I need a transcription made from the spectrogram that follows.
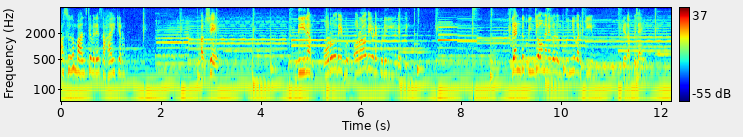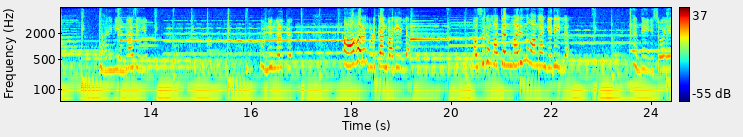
അസുഖം ബാധിച്ചവരെ സഹായിക്കണം. പക്ഷേ ദീനം ഒറോദയ ഒറോദയുടെ കുടിലിലും എത്തി രണ്ട് പിഞ്ചോമനകളും കുഞ്ഞുവർക്കിയും കിടപ്പിലായി. ഞാൻ ഇനി എന്നാ ചെയ്യും? കുഞ്ഞുങ്ങൾക്ക് ആഹാരം കൊടുക്കാൻ വകയില്ല. അസുഖം മാറ്റാൻ മരുന്ന് വാങ്ങാൻ ഗതിയില്ല. എന്റെ ഈശോയെ.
